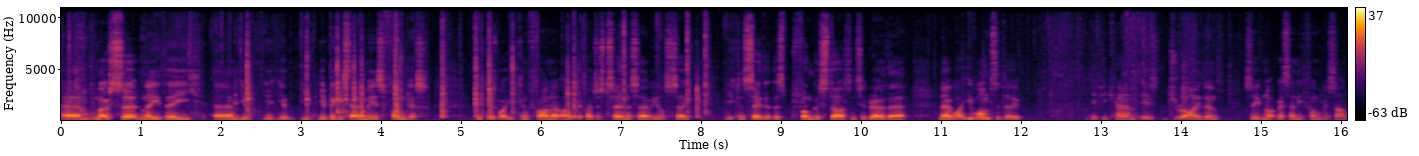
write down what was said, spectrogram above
um, most certainly the um, your, your, your, your biggest enemy is fungus, because what you can find, if I just turn this over, you'll see, you can see that there's fungus starting to grow there. Now, what you want to do, if you can, is dry them so you've not got any fungus on.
